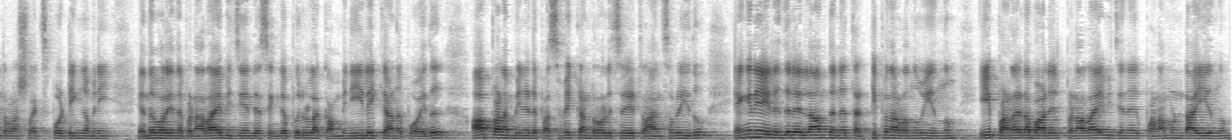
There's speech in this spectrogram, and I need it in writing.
ഇന്റർനാഷണൽ എക്സ്പോർട്ടിംഗ് കമ്പനി എന്ന് പറയുന്ന പിണറായി വിജയന്റെ സിംഗപ്പൂരിലുള്ള കമ്പനിയിലേക്കാണ് പോയത്. ആ പണം പിന്നീട് പസഫിക് കൺട്രോൾസിലേക്ക് ട്രാൻസ്ഫർ ചെയ്തു. എങ്ങനെയായാലും ഇതിലെല്ലാം തന്നെ തട്ടിപ്പ് നടന്നു എന്നും ഈ പണ ഇടപാടിൽ പിണറായി വിജയന് പണമുണ്ടായി എന്നും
